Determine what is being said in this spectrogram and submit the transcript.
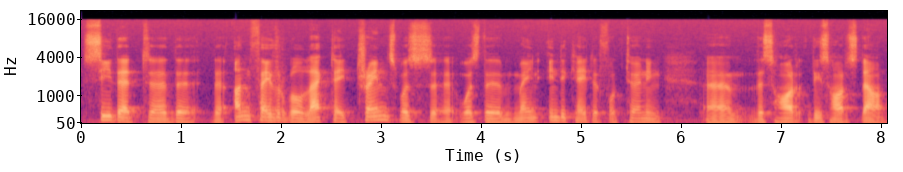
see that uh, the, the unfavorable lactate trends was, uh, was the main indicator for turning um, this heart, these hearts down.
